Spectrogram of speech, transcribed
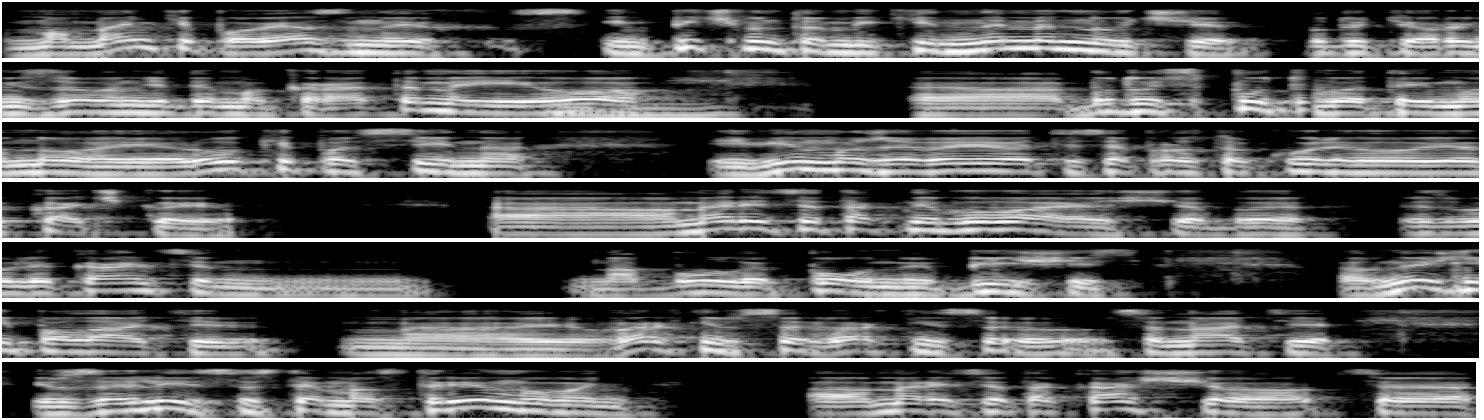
моментів, пов'язаних з імпічментом, які неминуче будуть організовані демократами. І його е, будуть спутувати йому ноги і руки постійно, і він може виявитися просто кульговою качкою. В Америці так не буває, щоб республіканці набули повну більшість в нижній палаті, е, в верхній, в верхній в сенаті, і взагалі система стримувань. Америці така, що це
